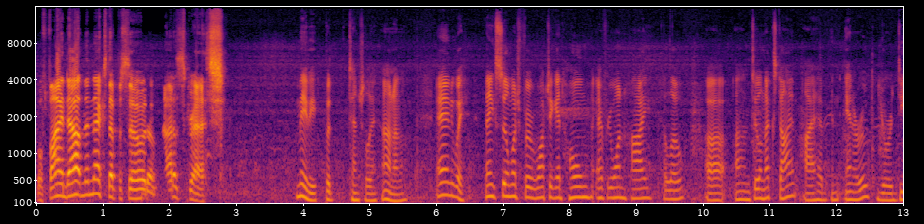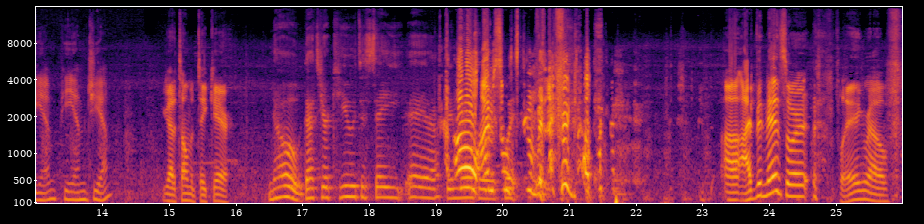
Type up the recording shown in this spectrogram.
We'll find out in the next episode of Not a Scratch. Maybe, potentially. I don't know. Anyway, thanks so much for watching at home, everyone. Hi, hello. Uh, until next time, I have been Anaru, your DM, PM, GM. You gotta tell them to take care. No, that's your cue to say. Hey, I've been Oh, I'm so but-" stupid. I forgot. uh, I've been Mansoor, playing Ralph.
